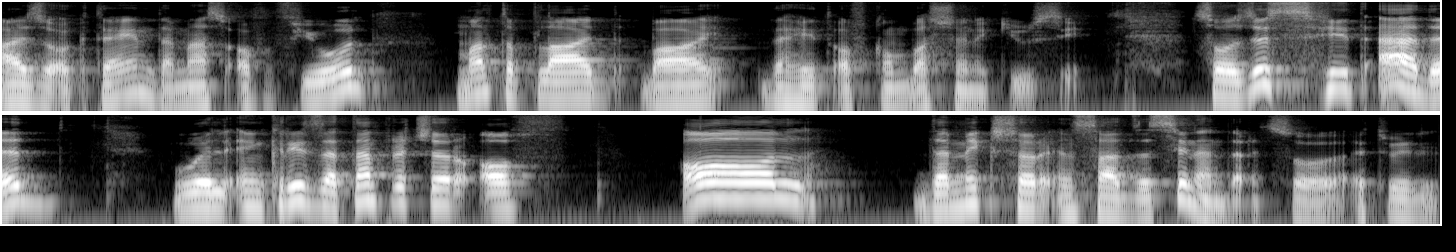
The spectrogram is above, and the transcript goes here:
isooctane, the mass of fuel, multiplied by the heat of combustion QC. So this heat added will increase the temperature of all the mixture inside the cylinder. So it will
